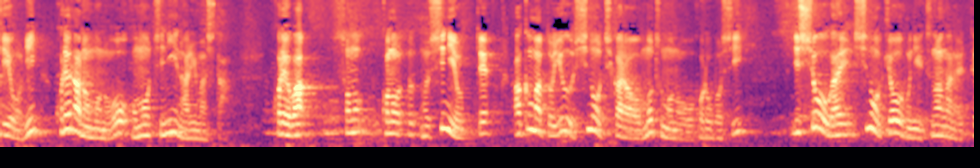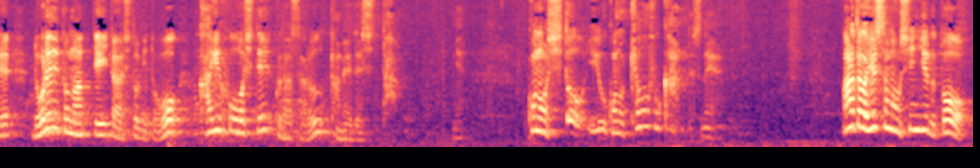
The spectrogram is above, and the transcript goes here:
じようにこれらのものをお持ちになりました。これはそのこの死によって悪魔という死の力を持つ者を滅ぼし一生涯死の恐怖につながれて奴隷となっていた人々を解放してくださるためでした。この死というこの恐怖感ですね。あなたがイエス様を信じると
